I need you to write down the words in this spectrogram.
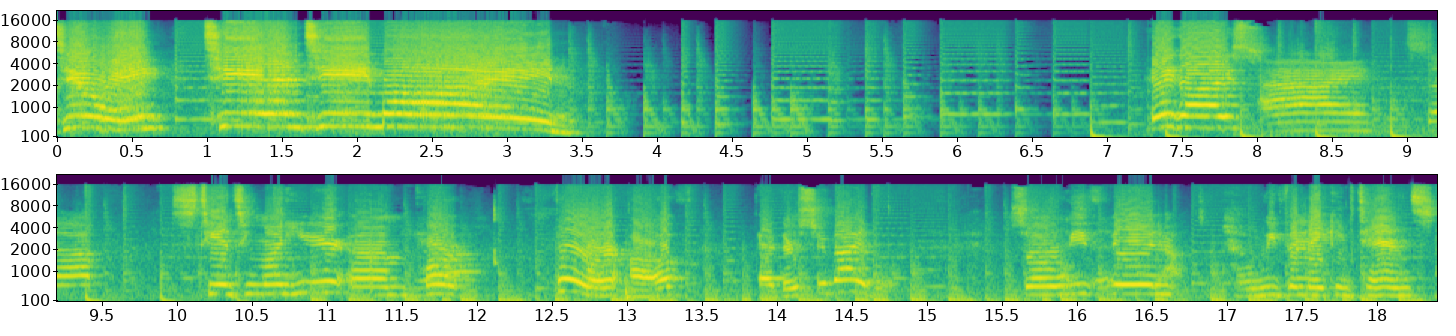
doing TNT Mine! Hey guys, Hi, what's up? it's TNT Mine here, um, Yeah. part four of Ether Survival. So we've been, we've been making tents.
